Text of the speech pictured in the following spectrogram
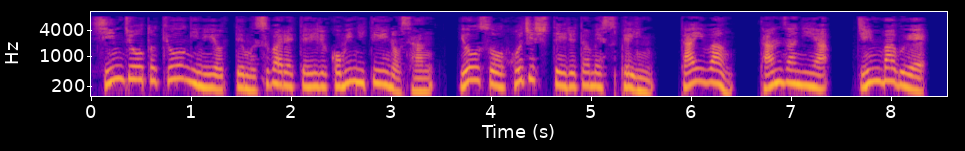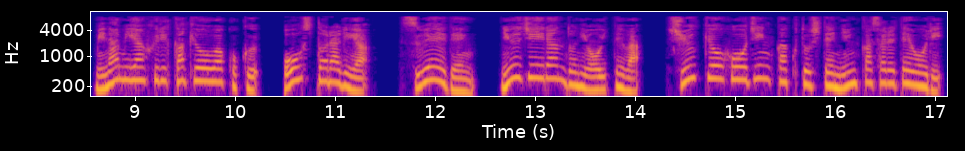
心情と競技によって結ばれているコミュニティの3要素を保持しているためスペイン、台湾、タンザニア、ジンバブエ、南アフリカ共和国、オーストラリア、スウェーデン、ニュージーランドにおいては、宗教法人格として認可されており、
